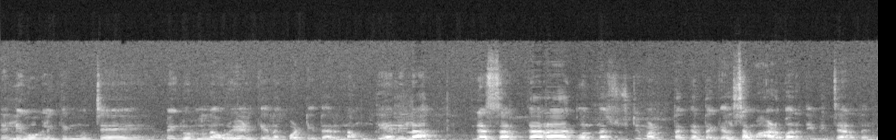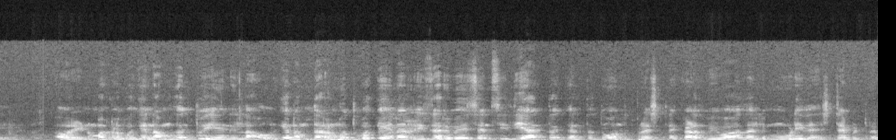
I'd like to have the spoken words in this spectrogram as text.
ಡೆಲ್ಲಿಗೆ ಹೋಗ್ಲಿಕ್ಕಿಂತ ಮುಂಚೆ ಬೆಂಗಳೂರಿನಲ್ಲಿ ಅವರು ಹೇಳಿಕೆಯನ್ನು ಕೊಟ್ಟಿದ್ದಾರೆ. ನಮ್ದೇನಿಲ್ಲ. ಈಗ ಸರ್ಕಾರ ಗೊಂದಲ ಸೃಷ್ಟಿ ಮಾಡ್ತಕ್ಕಂಥ ಕೆಲಸ ಮಾಡಬಾರ್ದು ಈ ವಿಚಾರದಲ್ಲಿ. ಅವ್ರ ಹೆಣ್ಮಕ್ಳ ಬಗ್ಗೆ ನಮ್ಗಂತೂ ಏನಿಲ್ಲ. ಅವ್ರಿಗೆ ನಮ್ಮ ಧರ್ಮದ ಬಗ್ಗೆ ಏನಾದ್ರು ರಿಸರ್ವೇಶನ್ಸ್ ಇದೆಯಾ ಅಂತಕ್ಕಂಥದ್ದು ಒಂದು ಪ್ರಶ್ನೆ ಕಳೆದ ವಿವಾದದಲ್ಲಿ ಮೂಡಿದೆ. ಅಷ್ಟೇ ಬಿಟ್ಟರೆ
